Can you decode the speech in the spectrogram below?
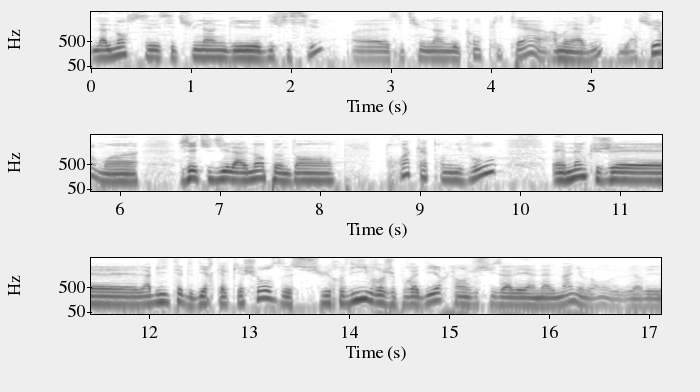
l'allemand c'est une langue difficile. Euh, c'est une langue compliquée, à mon avis, bien sûr. Moi, j'ai étudié l'allemand pendant 3-4 niveaux, et même que j'ai l'habilité de dire quelque chose, de survivre, je pourrais dire, quand je suis allé en Allemagne, bon, j'avais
